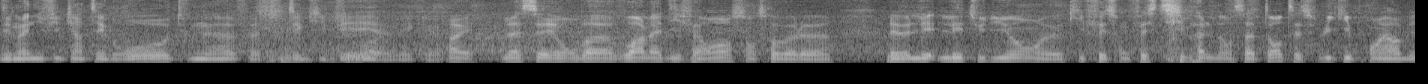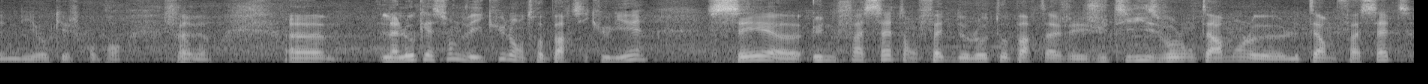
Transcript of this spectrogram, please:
des magnifiques intégraux, tout neufs, tout équipés. vois. Avec, euh, Ouais, là, c'est, on va voir la différence entre le- l'étudiant euh, qui fait son festival dans sa tente et celui qui prend Airbnb. Ok, je comprends. Très bien. La location de véhicules entre particuliers, c'est euh, une facette en fait de l'autopartage. Et j'utilise volontairement le, le terme facette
